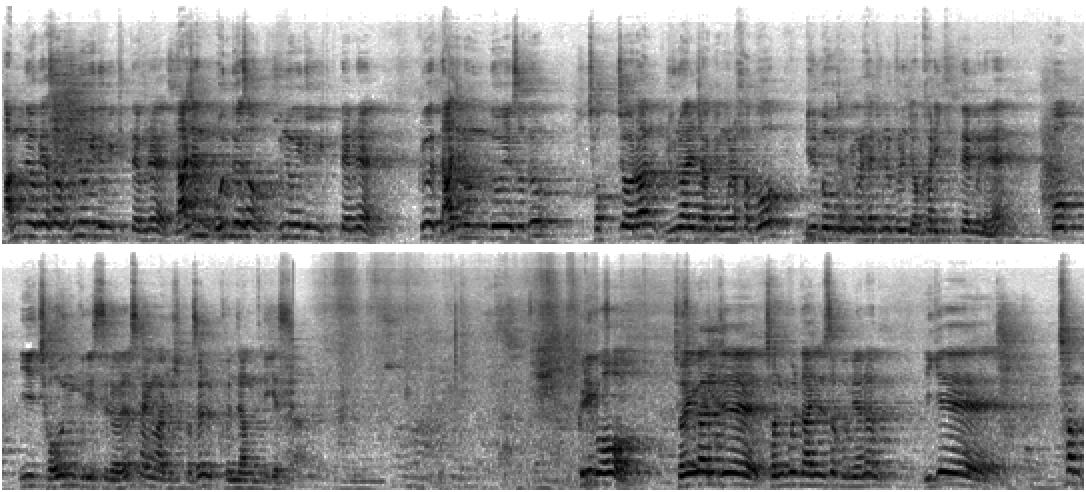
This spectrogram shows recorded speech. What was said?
압력에서 운용이 되고 있기 때문에 낮은 온도에서 운용이 되고 있기 때문에 그 낮은 온도에서도 적절한 윤활 작용을 하고 밀봉 작용을 해주는 그런 역할이 있기 때문에 꼭 이 저온 그리스를 사용해 주실 것을 권장드리겠습니다. 그리고 저희가 이제 전국을 다니면서 보면은 이게 참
